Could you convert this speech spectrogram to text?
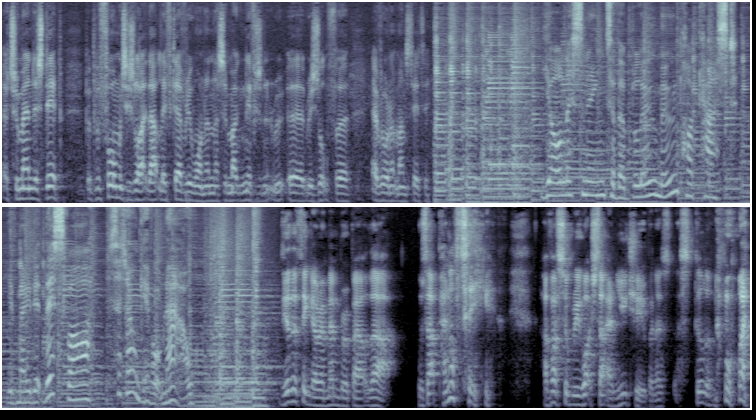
a tremendous dip. But performances like that lift everyone, and that's a magnificent uh, result for everyone at Man City. You're listening to the Blue Moon Podcast. You've made it this far, so don't give up now. The other thing I remember about that was that penalty. I've also rewatched that on YouTube, and I, I still don't know why,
